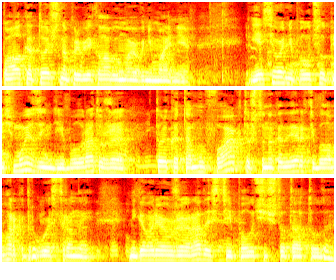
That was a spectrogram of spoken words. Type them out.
Палка точно привлекла бы мое внимание. Я сегодня получил письмо из Индии и был рад уже только тому факту, что на конверте была марка другой страны, не говоря уже о радости получить что-то оттуда.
